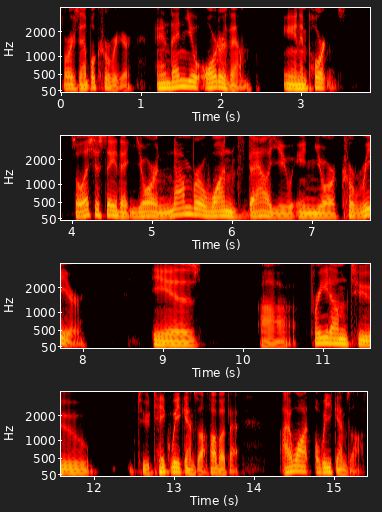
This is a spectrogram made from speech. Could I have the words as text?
for example, career, and then you order them in importance. So let's just say that your number one value in your career is uh, freedom to to take weekends off. How about that? I want a weekends off.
